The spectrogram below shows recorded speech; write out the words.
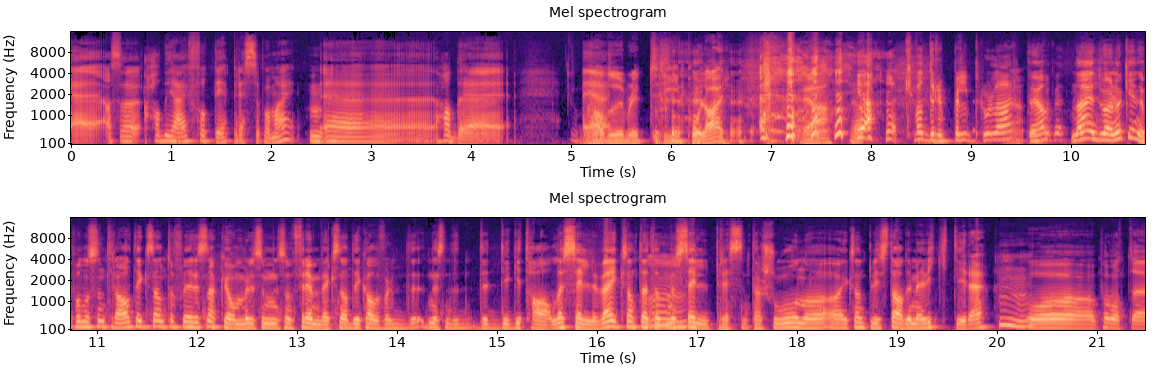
eh, Altså, hadde jeg fått det presset på meg, mm. eh, hadde da hadde du blitt tripolar. ja. ja. Kvadruppelprolar. Ja. Nei, du er nok inne på noe sentralt, ikke sant. Og flere snakker om liksom, liksom fremveksten av det de kaller for det, nesten det, det, digitale selve. ikke sant. Dette mm. med selvpresentasjon og, og ikke sant, blir stadig mer viktigere. Mm. Og på en måte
